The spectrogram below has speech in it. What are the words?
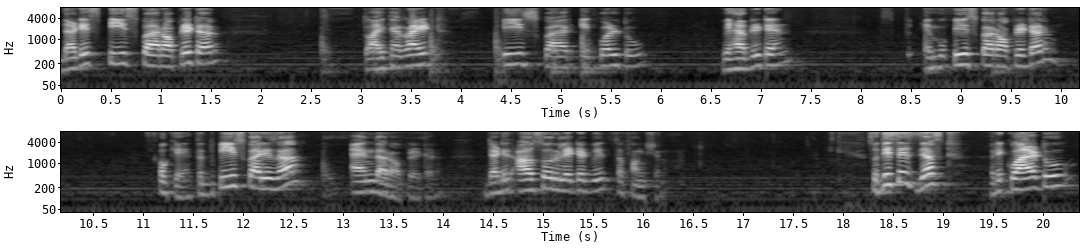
that is p square operator. So I can write p square equal to we have written p square operator. Okay, so the p square is a another operator that is also related with the function. So this is just required to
